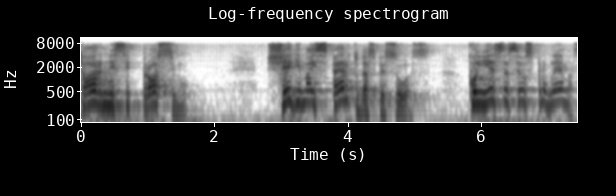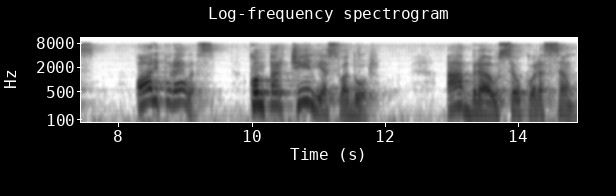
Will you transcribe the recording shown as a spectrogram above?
Torne-se próximo. Chegue mais perto das pessoas. Conheça seus problemas. Ore por elas. Compartilhe a sua dor. Abra o seu coração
